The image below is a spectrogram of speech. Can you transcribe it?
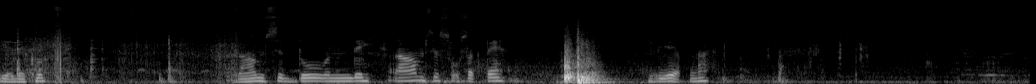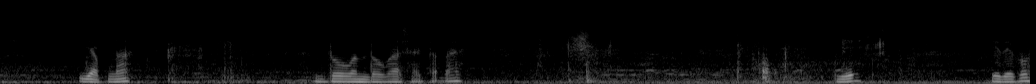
ये देखो। आराम से दो बंदे आराम से सो सकते हैं। ये अपना। ये अपना। दो बंदों का सेटअप है। ये ये देखो।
